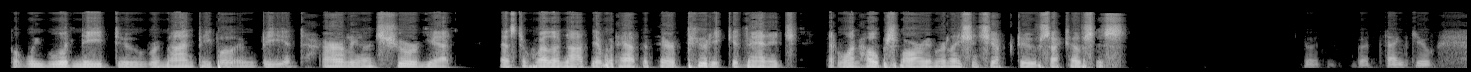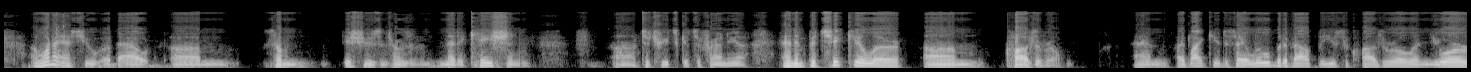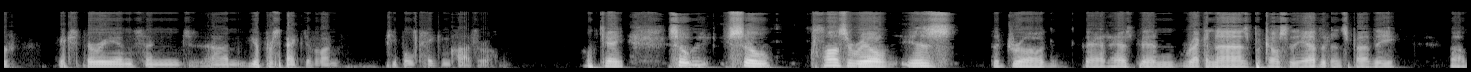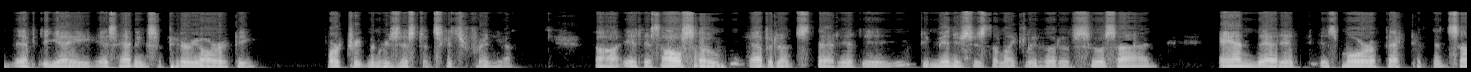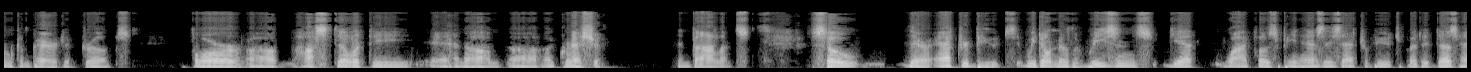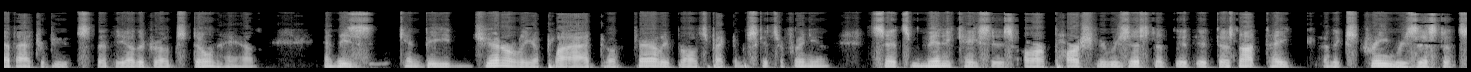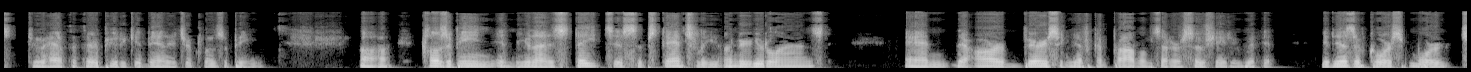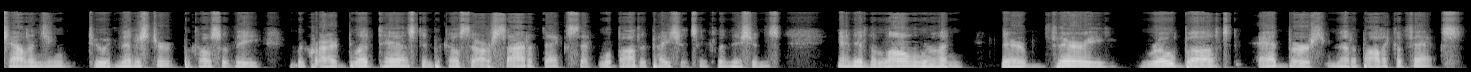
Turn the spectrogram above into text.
but we would need to remind people it would be entirely unsure yet as to whether or not it would have the therapeutic advantage that one hopes for in relationship to psychosis. Good, good, thank you. I want to ask you about um, some issues in terms of medication uh, to treat schizophrenia, and in particular, um, Clozaril. And I'd like you to say a little bit about the use of Clozaril and your experience and um, your perspective on people taking Clozaril. Okay, so so Clozaril is the drug that has been recognized because of the evidence by the um, FDA as having superiority for treatment-resistant schizophrenia. Uh, it is also evidence that it, it, diminishes the likelihood of suicide and that it is more effective than some comparative drugs for uh, hostility and um, uh, aggression and violence. So there are attributes. We don't know the reasons yet why clozapine has these attributes, but it does have attributes that the other drugs don't have. And these can be generally applied to a fairly broad spectrum of schizophrenia. Since many cases are partially resistant, it, it does not take an extreme resistance to have the therapeutic advantage of clozapine. Uh, clozapine in the United States is substantially underutilized, and there are very significant problems that are associated with it. It is, of course, more challenging to administer because of the required blood test and because there are side effects that will bother patients and clinicians. And in the long run, there are very robust adverse metabolic effects.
